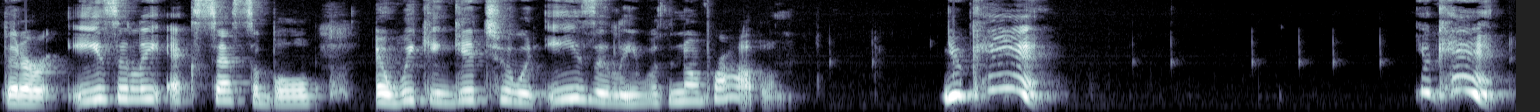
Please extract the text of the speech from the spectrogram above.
that are easily accessible and we can get to it easily with no problem? You can't. You can't.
